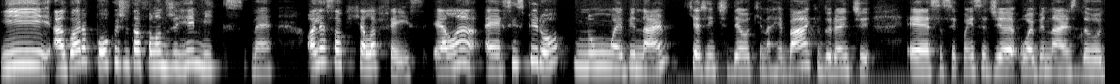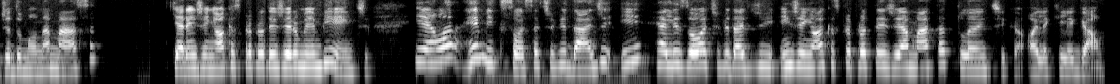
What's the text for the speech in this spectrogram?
E agora há pouco a gente está falando de remix, né? Olha só o que, que ela fez. Ela é, se inspirou num webinar que a gente deu aqui na Rebac durante é, essa sequência de webinars do Dia do Mão na Massa, que era Engenhocas para Proteger o Meio Ambiente e ela remixou essa atividade e realizou a atividade de engenhocas para proteger a Mata Atlântica. Olha que legal.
